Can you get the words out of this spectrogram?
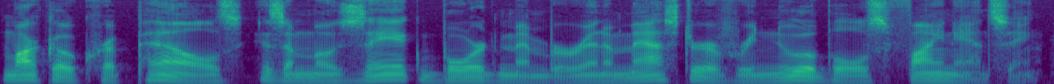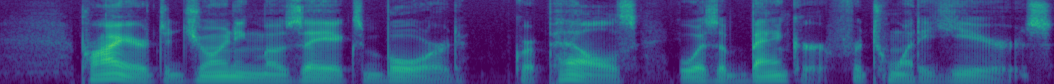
Marco Krapels is a Mosaic board member and a master of renewables financing. Prior to joining Mosaic's board, Krapels was a banker for 20 years.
